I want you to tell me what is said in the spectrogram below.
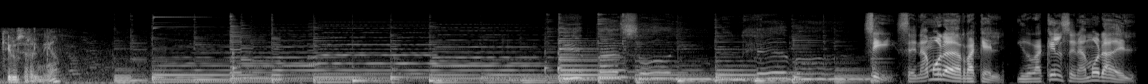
¿Quiere usar el mío? Sí, se enamora de Raquel y Raquel se enamora de él.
